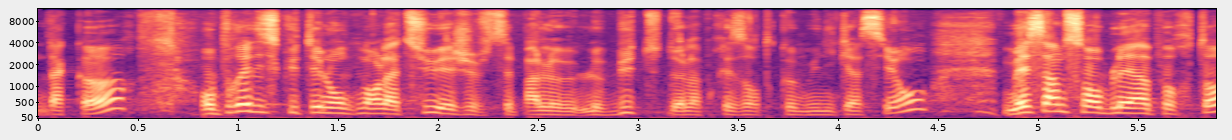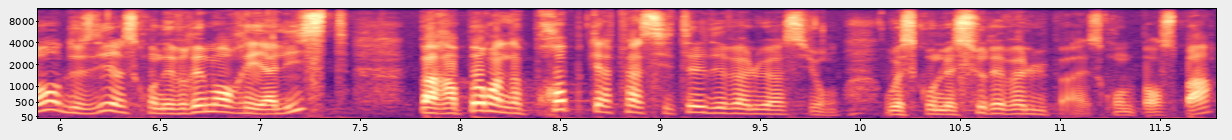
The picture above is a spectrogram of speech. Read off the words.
D'accord. On pourrait discuter longuement là-dessus, et ce n'est pas le, but de la présente communication, mais ça me semblait important de se dire, est-ce qu'on est vraiment réaliste par rapport à notre propre capacité d'évaluation? Ou est-ce qu'on ne les surévalue pas? Est-ce qu'on ne pense pas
